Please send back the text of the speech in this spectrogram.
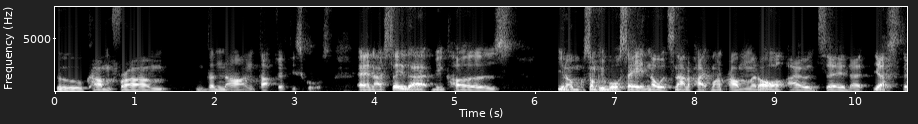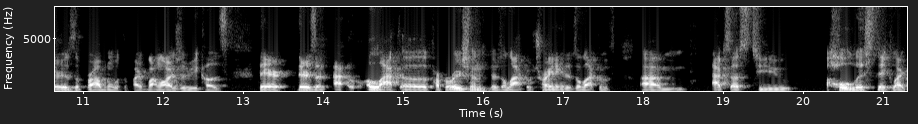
who come from the non top 50 schools. And I say that because you know, some people will say, no, it's not a pipeline problem at all. I would say that, yes, there is a problem with the pipeline largely because there there's a, a lack of preparation, there's a lack of training, there's a lack of um, access to a holistic, like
